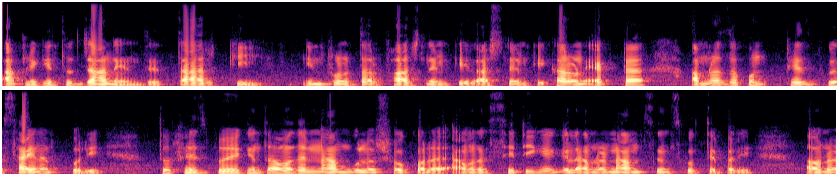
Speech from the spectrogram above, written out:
আপনি কিন্তু জানেন যে তার কি? ইনফো তার ফার্স্ট নেম কি লাস্ট নেম কি? কারণ একটা আমরা যখন ফেসবুকে সাইন আপ করি, তো ফেসবুকে কিন্তু আমাদের নামগুলো শো করে, আমাদের সিটিংয়ে গেলে আমরা নাম চেঞ্জ করতে পারি, আমরা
